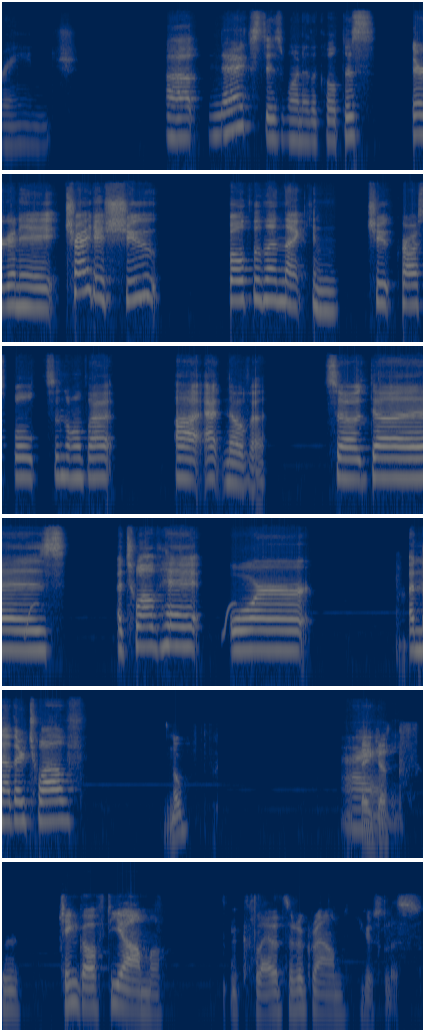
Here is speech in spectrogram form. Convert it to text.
range. Up next is one of the cultists. They're gonna try to shoot both of them that can shoot cross bolts and all that uh, at Nova. So does a 12 hit or another 12? Nope. They just chink off the armor and clatter to the ground, useless.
